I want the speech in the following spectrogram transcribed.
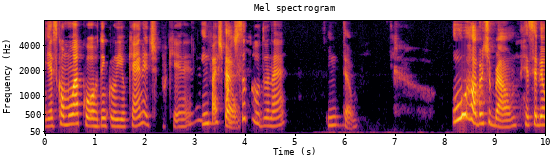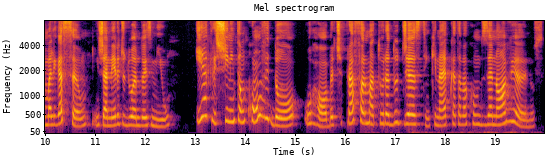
E esse comum acordo incluía o Kennedy, porque né, ele faz Então. parte disso tudo, né? Então, o Robert Brown recebeu uma ligação em janeiro do ano 2000 e a Christine então convidou o Robert para a formatura do Justin, que na época estava com 19 anos.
